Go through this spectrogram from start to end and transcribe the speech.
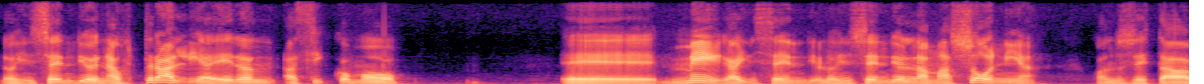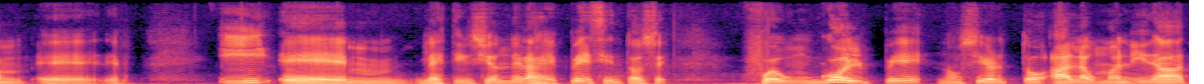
los incendios en Australia eran así como eh, mega incendios, los incendios en la Amazonia, cuando se estaban, eh, y la extinción de las especies, entonces fue un golpe, ¿no es cierto?, a la humanidad,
